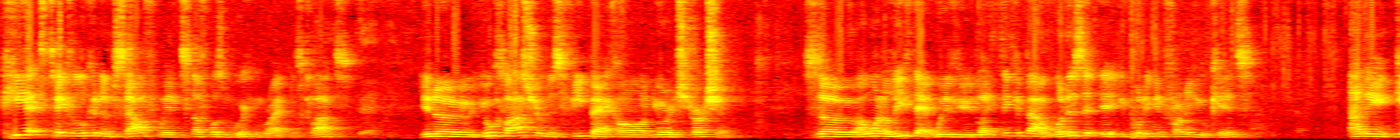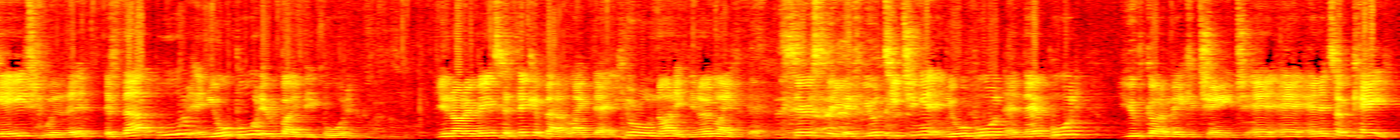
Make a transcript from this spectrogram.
He had to take a look at himself when stuff wasn't working right in his class. You know, your classroom is feedback on your instruction. So I want to leave that with you. Like, think about what is it that you're putting in front of your kids? Are they engaged with it? If they're bored and you're bored, everybody be bored. You know what I mean? So think about it like that. You're all nodding, you know, like seriously, if you're teaching it and you're bored and they're bored, you've got to make a change. And, and, and it's okay.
